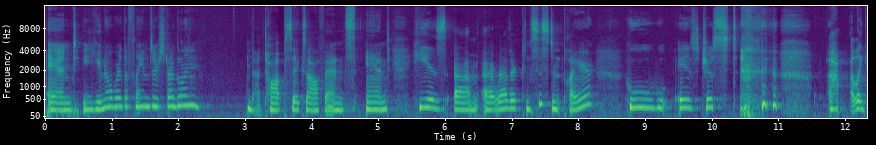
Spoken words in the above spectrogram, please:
And you know where the Flames are struggling? That top six offense. And he is um, a rather consistent player who is just like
